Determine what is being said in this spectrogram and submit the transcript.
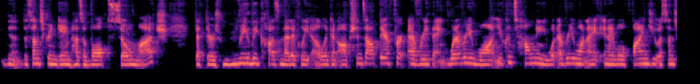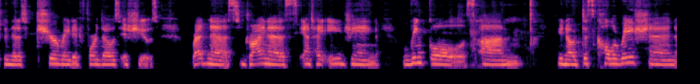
you know, the sunscreen game has evolved so much that there's really cosmetically elegant options out there for everything. Whatever you want, you can tell me whatever you want, and I, will find you a sunscreen that is curated for those issues redness, dryness, anti aging, wrinkles. Um, you know, discoloration.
